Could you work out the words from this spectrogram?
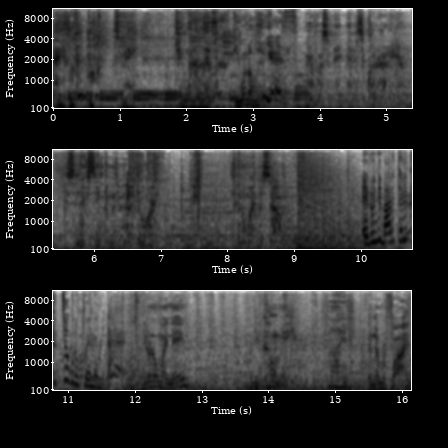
Hey, look, look, it's me. Do you want to live? Do you want to live? Yes. We have less than eight minutes to clear out of here. Because the next thing coming through that door 에론이 마르타를 극적으로 구해냅니다. You don't know my name? What do you call me? Five. The number five?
